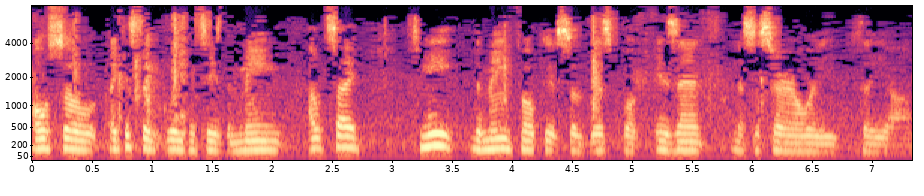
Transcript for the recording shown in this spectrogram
also, I guess the, what you can say is the main outside. To me, the main focus of this book isn't necessarily the um,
